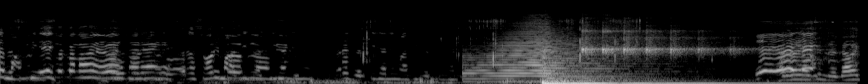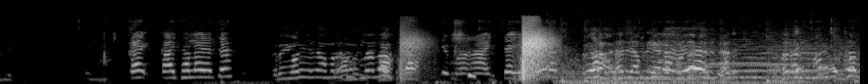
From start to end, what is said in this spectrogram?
अरे माफ़ी का नाही, अरे, अरे सॉरी आम्ही- गलती अरे गलती झाली माझी गलती झाली ए, ए, ए, काय काय झालं याच्या अरे, यो, ये आम्हाला ठोकलं ना. ते याच्या- अरे, आपली याला. अरे, अरे, थांब, थांब.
